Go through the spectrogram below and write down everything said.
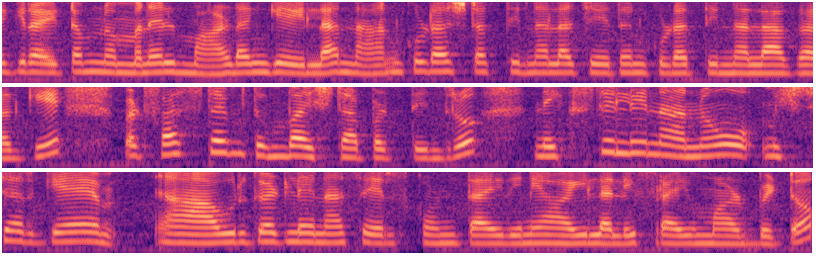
ಆಗಿರೋ ಐಟಮ್ ನಮ್ಮ ಮಾಡೋಂಗೇ ಇಲ್ಲ. ನಾನು ಕೂಡ ಅಷ್ಟಾಗಿ ತಿನ್ನಲ್ಲ, ಚೇತನ್ ಕೂಡ ತಿನ್ನಲ್ಲ ಹಾಗಾಗಿ. ಬಟ್ ಫಸ್ಟ್ ಟೈಮ್ ತುಂಬ ಇಷ್ಟಪಟ್ಟು ತಿಂದರು. ನೆಕ್ಸ್ಟ್ ಇಲ್ಲಿ ನಾನು ಮಿಕ್ಸ್ಚರ್ಗೆ ಉರ್ಗಡ್ಲೆನ ಸೇರಿಸ್ಕೊಳ್ತಾ ಇದ್ದೀನಿ, ಆಯಿಲಲ್ಲಿ ಫ್ರೈ ಮಾಡಿಬಿಟ್ಟು.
